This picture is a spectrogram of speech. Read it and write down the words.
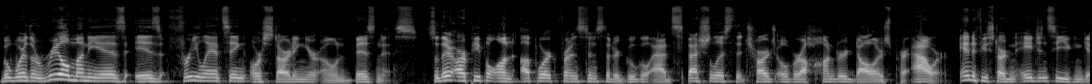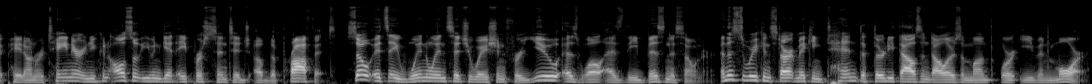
But where the real money is, is freelancing or starting your own business. So there are people on Upwork, for instance, that are Google Ads specialists that charge over $100 per hour. And if you start an agency, you can get paid on retainer, and you can also even get a percentage of the profit. So it's a win-win situation for you as well as the business owner. And this is where you can start making $10 to $30,000 a month or even more.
